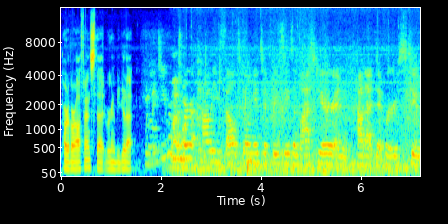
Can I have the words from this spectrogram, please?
part of our offense that we're gonna be good at. Do you remember how you felt going into preseason last year and how that differs to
